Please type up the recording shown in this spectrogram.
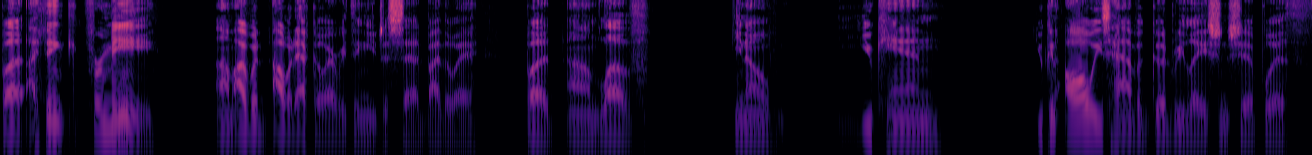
But I think for me, um, I would, I would echo everything you just said, by the way. But um, love, you know, you can you can always have a good relationship with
